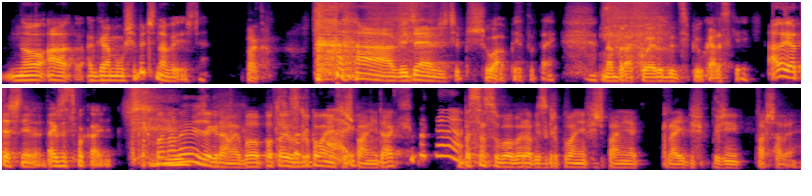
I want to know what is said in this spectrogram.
no, a, a gramy u siebie czy na wyjeździe? Tak. Haha, wiedziałem, że cię przyłapię tutaj na braku erudycji piłkarskiej. Ale ja też nie wiem, także spokojnie. Chyba na wyjeździe gramy, bo po to jest zgrupowanie w Tak. Hiszpanii, tak? Chyba tak. Bez sensu byłoby robić zgrupowanie w Hiszpanii, jak gralibyśmy później w Warszawie.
